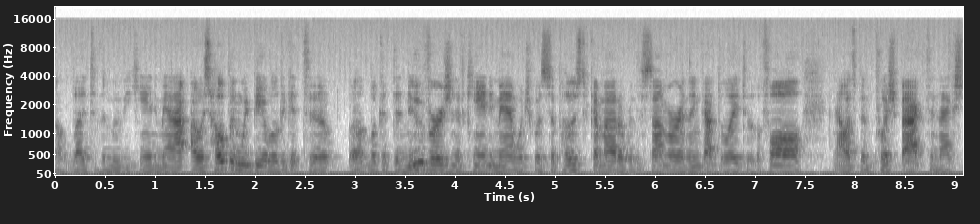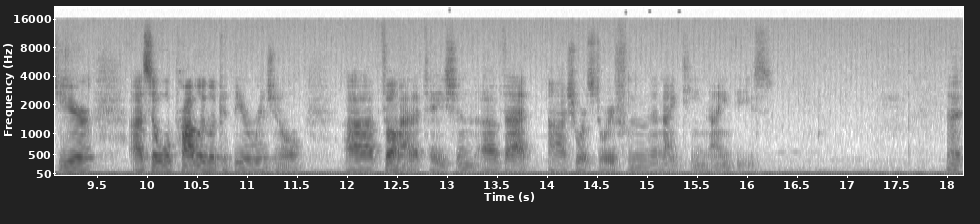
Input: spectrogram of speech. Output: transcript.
uh, led to the movie Candyman. I, I was hoping we'd be able to get to uh, look at the new version of Candyman, which was supposed to come out over the summer and then got delayed to the fall. Now it's been pushed back to next year. Uh, so we'll probably look at the original uh, film adaptation of that uh, short story from the 1990s. Alright,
